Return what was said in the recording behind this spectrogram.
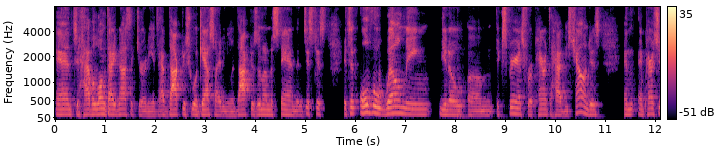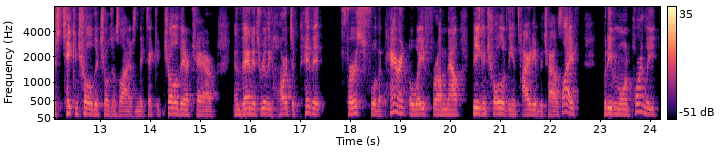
and to have a long diagnostic journey and to have doctors who are gaslighting you and doctors don't understand and it's just just it's an overwhelming you know um, experience for a parent to have these challenges and, and parents just take control of their children's lives and they take control of their care and then it's really hard to pivot first for the parent away from now being in control of the entirety of the child's life but even more importantly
